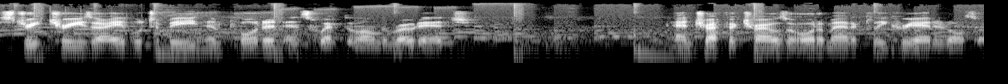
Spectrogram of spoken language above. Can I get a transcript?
Street trees are able to be imported and swept along the road edge, and traffic trails are automatically created also.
